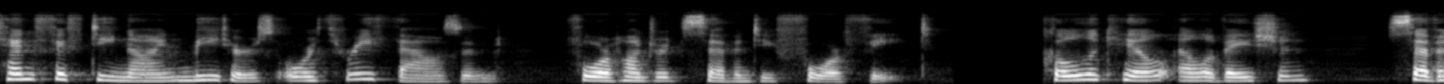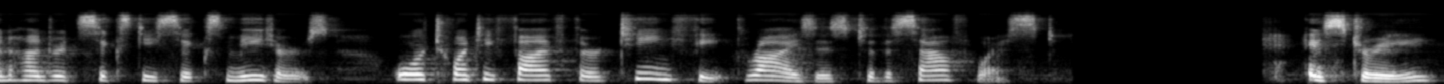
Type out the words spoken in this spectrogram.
1059 meters or 3,474 feet. Golik Hill elevation, 766 meters or 2513 feet rises to the southwest. History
